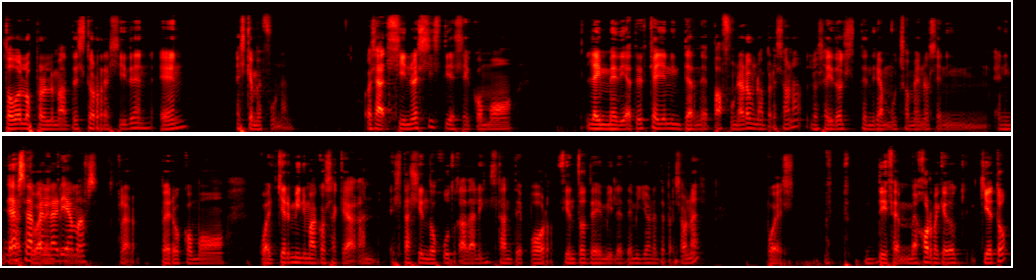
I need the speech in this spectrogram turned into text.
todos los problemas de esto residen en. Es que me funan. O sea, si no existiese como la inmediatez que hay en internet para funar a una persona, los idols tendrían mucho menos en, in- en Ya se apelaría más. Claro. Pero como cualquier mínima cosa que hagan está siendo juzgada al instante por cientos de miles de millones de personas, pues dicen, mejor me quedo qui- quieto.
